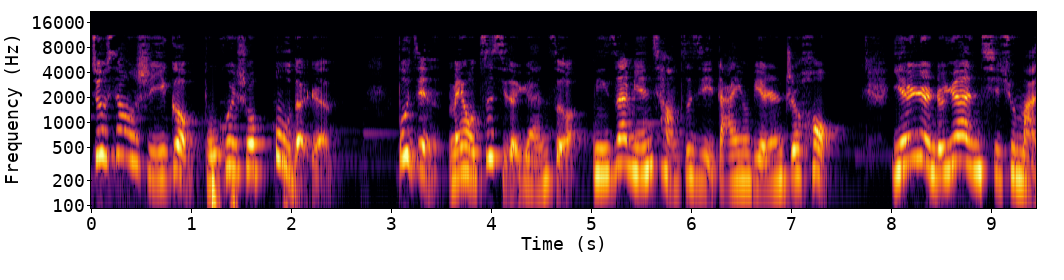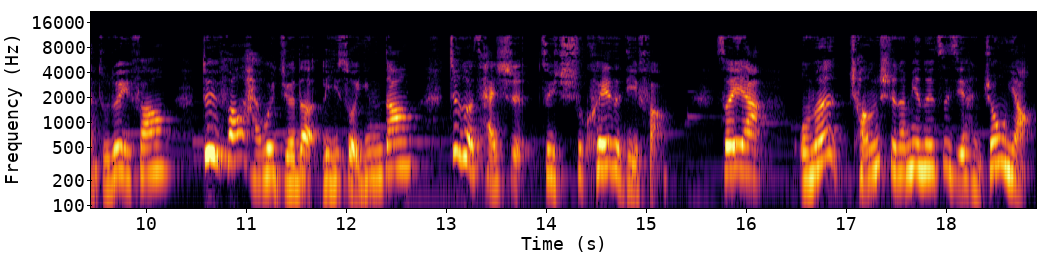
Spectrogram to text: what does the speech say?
就像是一个不会说不的人。不仅没有自己的原则，你在勉强自己答应别人之后，隐忍着怨气去满足对方，对方还会觉得理所应当，这个才是最吃亏的地方。所以啊，我们诚实的面对自己很重要。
